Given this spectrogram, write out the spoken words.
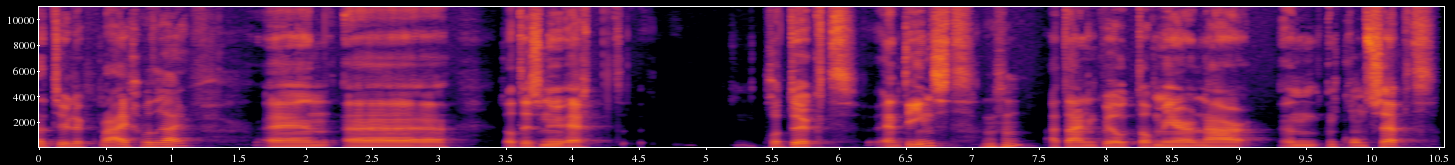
natuurlijk mijn eigen bedrijf. En eh, dat is nu echt product en dienst. Mhm. Uiteindelijk wil ik dat meer naar een, een concept.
